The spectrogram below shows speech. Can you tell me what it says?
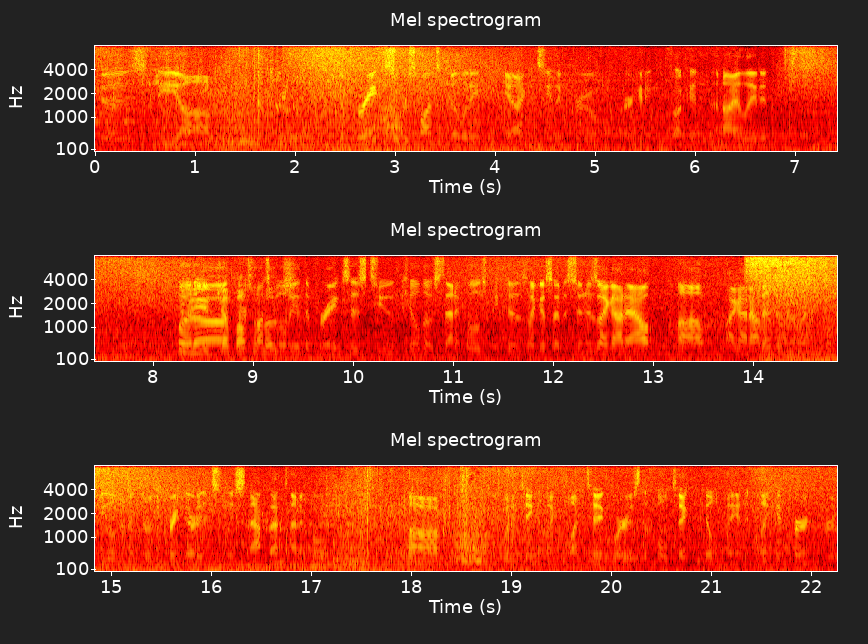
Because the um the brakes responsibility, yeah, I can see the crew are getting fucking annihilated. But you uh, jump the off the responsibility boats? of the brakes is to kill those tentacles because, like I said, as soon as I got out, um, I got out into an electrical field, and if there was a break there to instantly snap that tentacle, um, would have taken like one tick, whereas the full tick killed me, and it like it burned through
